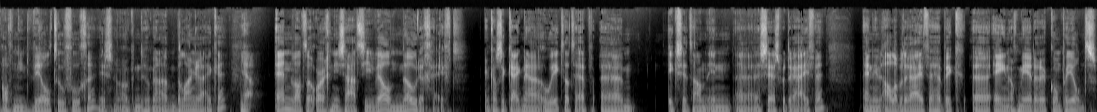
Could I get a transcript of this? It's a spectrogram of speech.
Of niet wil toevoegen, is ook natuurlijk een belangrijke. Ja. En wat de organisatie wel nodig heeft. En als ik kijk naar hoe ik dat heb. Um, ik zit dan in uh, zes bedrijven. En in alle bedrijven heb ik uh, één of meerdere compagnons.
